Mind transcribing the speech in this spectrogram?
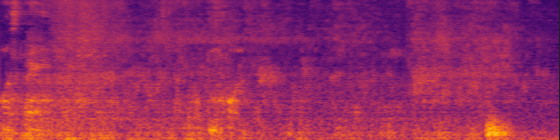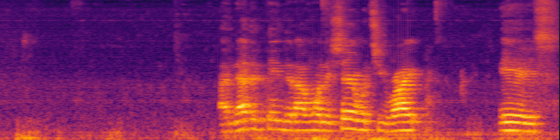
on stage?" Another thing that I want to share with you, right? Is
